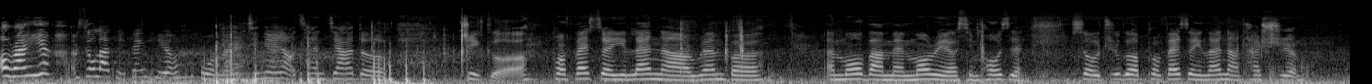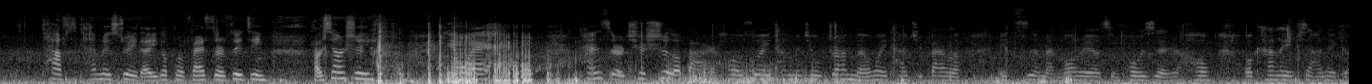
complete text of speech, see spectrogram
Oh, right here. I'm so lucky. Thank you. 我们今天要参加的这个 Professor Elena Ramber Amova Memorial Symposium。So 这个 Professor Elena 她是 Tufts Chemistry 的一个 professor，最近好像是因为 cancer 去世了吧，然 后所以他们就专门为他举办了一次 memorial symposium。然后我看了一下那个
